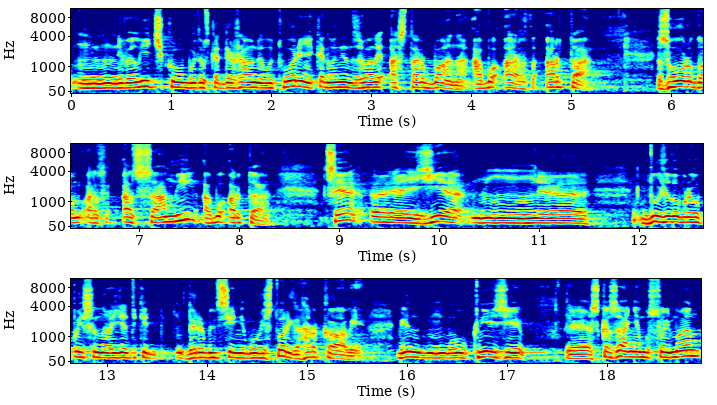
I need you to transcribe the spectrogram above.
невеличку, будемо сказати, державне утворення, яке вони називали Астарбана або Арта з городом Асани або Арта. Це е, є е, дуже добре описано, є такий дореволюційний був історик Гаркаві. Він у книзі е, Сказання мусульман,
